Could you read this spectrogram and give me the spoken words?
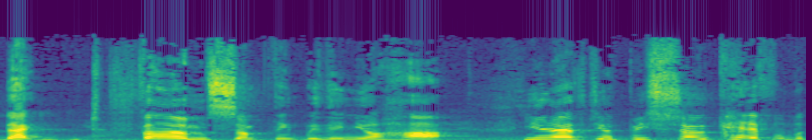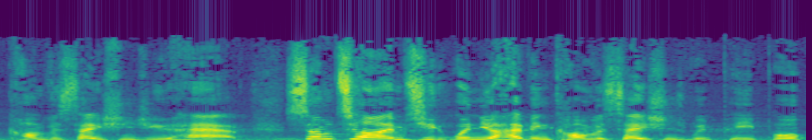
that firms something within your heart. You have to be so careful the conversations you have. Sometimes you, when you're having conversations with people,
